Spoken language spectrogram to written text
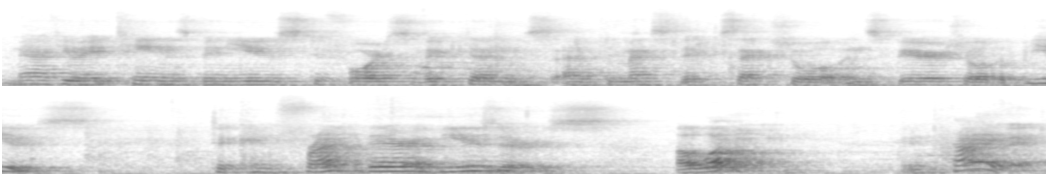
Matthew 18 has been used to force victims of domestic, sexual, and spiritual abuse to confront their abusers alone, in private,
